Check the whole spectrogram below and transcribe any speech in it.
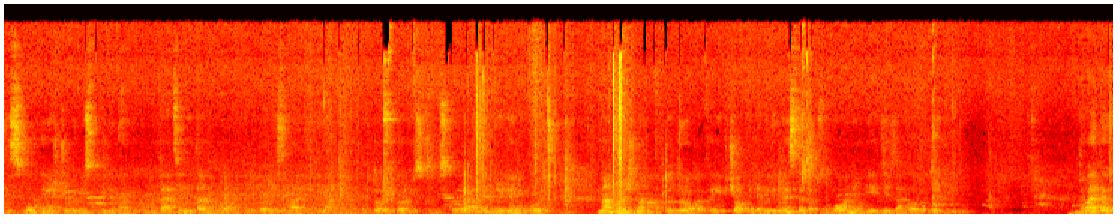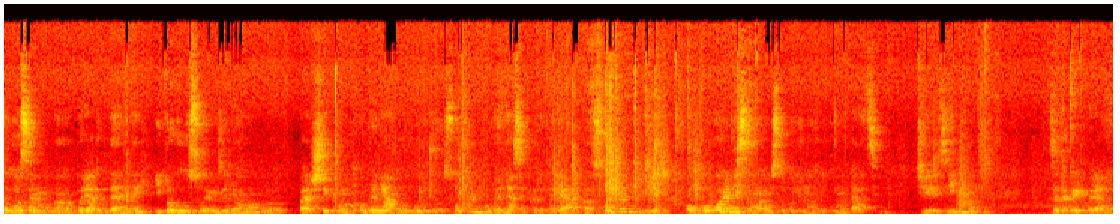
громадські слухання щодо містобудівної документації, детальної плану території земельної ділянки на території Бродівської міської ради в районі вулиць Набережна, автодорога Київ-Чоп для будівництва та обслуговування об'єктів закладу торгівлі. Давайте оголосимо е, порядок денний і проголосуємо за нього. Е, Перший пункт обрання головуючого слухань, обрання секретаря е, слухань і обговорення самої містобудівної документації. Чи згідні ви за такий порядок?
